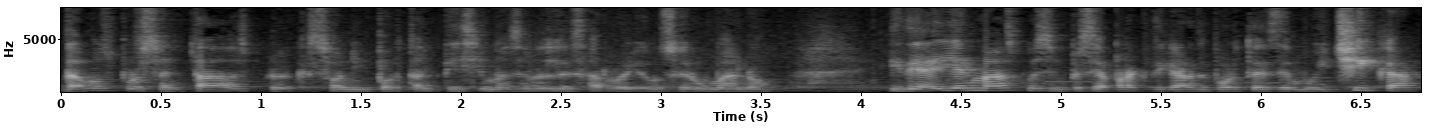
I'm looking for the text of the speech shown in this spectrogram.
damos por sentadas, pero que son importantísimas en el desarrollo de un ser humano. Y de ahí en más, pues empecé a practicar deporte desde muy chica.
